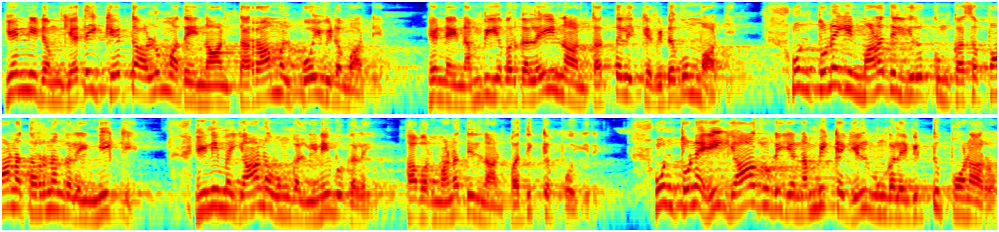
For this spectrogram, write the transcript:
என்னிடம் எதை கேட்டாலும் அதை நான் தராமல் போய்விட மாட்டேன். என்னை நம்பியவர்களை நான் தத்தளிக்க விடவும் மாட்டேன். உன் துணையின் மனதில் இருக்கும் கசப்பான தருணங்களை நீக்கி இனிமையான உங்கள் நினைவுகளை அவர் மனதில் நான் பதிக்கப் போகிறேன். உன் துணை யாருடைய நம்பிக்கையில் உங்களை விட்டு போனாரோ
